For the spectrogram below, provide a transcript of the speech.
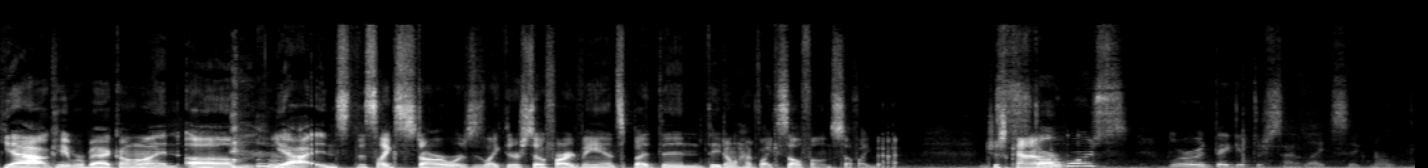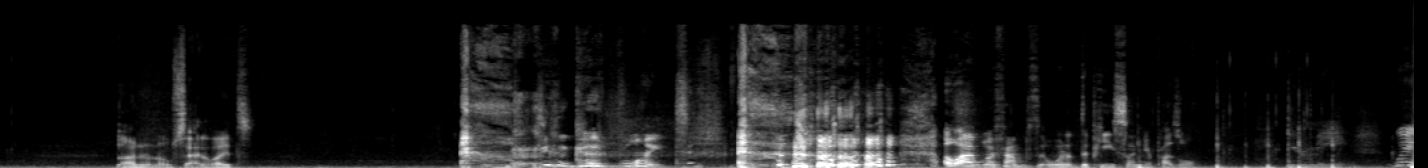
Yeah, okay, we're back on. Um yeah, it's that's like Star Wars is like they're so far advanced, but then they don't have like cell phones stuff like that. Just kind of Star Wars. Where would they get their satellite signal? I don't know, satellites. Good point. oh, I I found one of the piece on your puzzle. You're mean. Wait,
